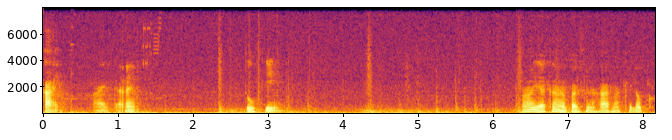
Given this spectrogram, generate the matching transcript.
High. Ahí está, ¿eh? Tuki. Ah, acá me aparecen las armas, qué loco.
